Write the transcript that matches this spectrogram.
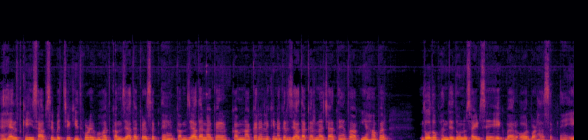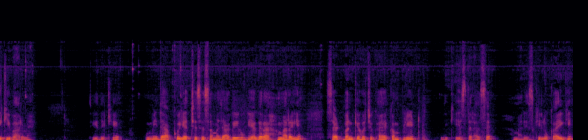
हेल्थ के हिसाब से बच्चे की थोड़े बहुत कम ज़्यादा कर सकते हैं। कम ज़्यादा ना कर कम ना करें, लेकिन अगर ज़्यादा करना चाहते हैं तो आप यहाँ पर दो दो फंदे दोनों साइड से एक बार और बढ़ा सकते हैं, एक ही बार में। तो ये देखिए, उम्मीद है आपको ये अच्छे से समझ आ गई होगी। अगर हमारा ये सेट बन के हो चुका है कंप्लीट। देखिए, इस तरह से हमारी इसकी लुक आएगी।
